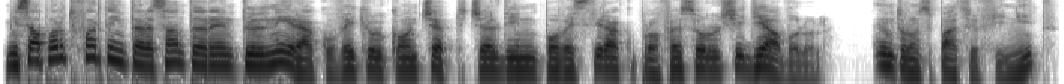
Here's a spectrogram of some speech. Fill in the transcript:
Mi s-a părut foarte interesantă reîntâlnirea cu vechiul concept, cel din povestirea cu profesorul și diavolul. Într-un spațiu finit,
